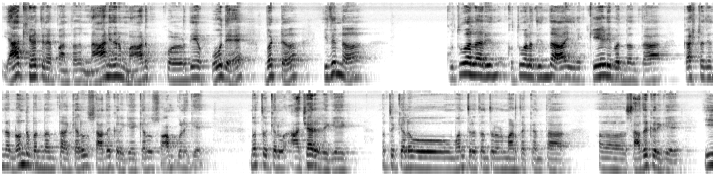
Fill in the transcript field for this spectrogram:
ಯಾಕೆ ಹೇಳ್ತೇನೆಪ್ಪ ಅಂತಂದ್ರೆ ನಾನು ಇದನ್ನು ಮಾಡಿಕೊಳ್ಳದೆ ಹೋದೆ, ಬಟ್ ಇದನ್ನು ಕುತೂಹಲರಿಂದ ಕುತೂಹಲದಿಂದ ಇದನ್ನು ಕೇಳಿ ಬಂದಂಥ ಕಷ್ಟದಿಂದ ನೊಂದು ಬಂದಂಥ ಕೆಲವು ಸಾಧಕರಿಗೆ, ಕೆಲವು ಸ್ವಾಮಿಗಳಿಗೆ ಮತ್ತು ಕೆಲವು ಆಚಾರ್ಯರಿಗೆ ಮತ್ತು ಕೆಲವು ಮಂತ್ರ ತಂತ್ರವನ್ನು ಮಾಡ್ತಕ್ಕಂಥ ಸಾಧಕರಿಗೆ ಈ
